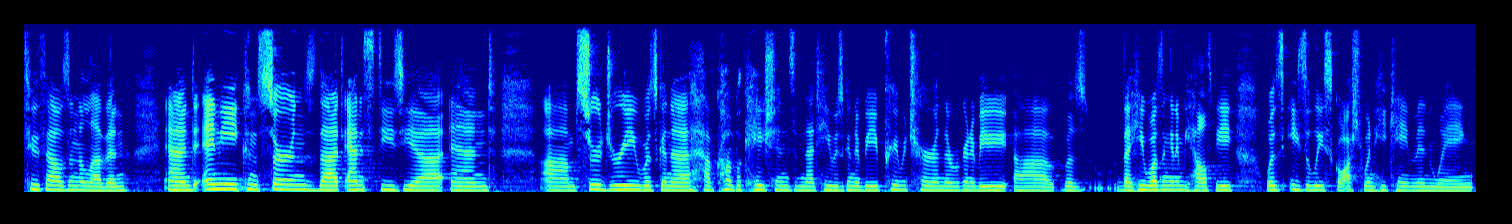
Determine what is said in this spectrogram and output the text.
2011, and any concerns that anesthesia and um, surgery was going to have complications and that he was going to be premature and there were going to be uh, was that he wasn't going to be healthy was easily squashed when he came in weighing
